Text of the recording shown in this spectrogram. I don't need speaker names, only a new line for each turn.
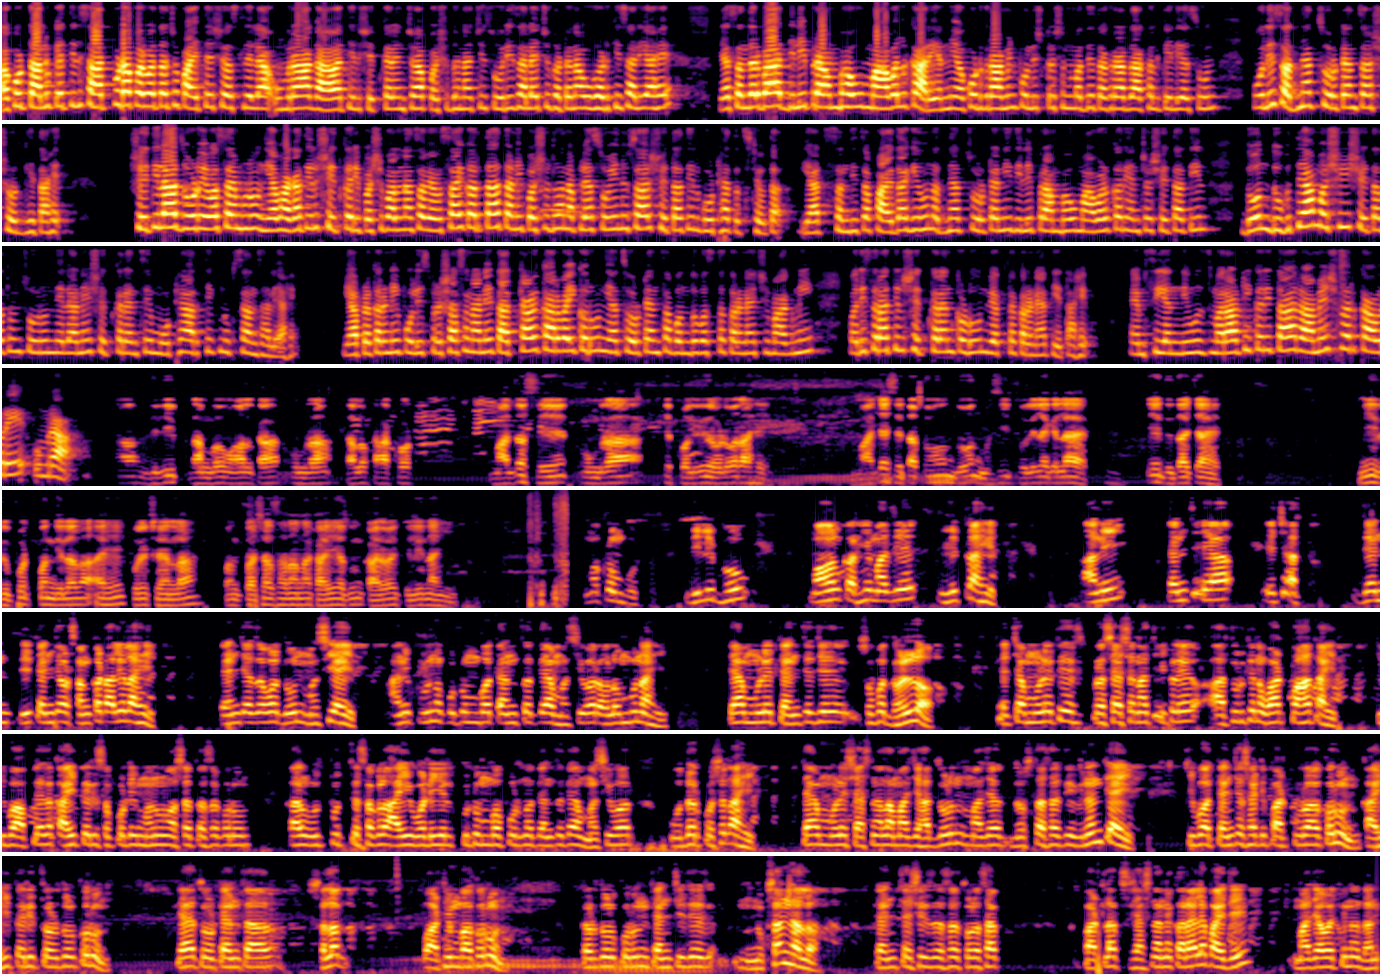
अकोट तालुक्यातील सातपुडा पर्वताच्या पायथ्याशी असलेल्या उमरा गावातील शेतकऱ्यांच्या पशुधनाची चोरी झाल्याची घटना उघडकीस आली आहे. या संदर्भात दिलीप रामभाऊ मावलकार यांनी अकोट ग्रामीण पोलीस स्टेशनमध्ये तक्रार दाखल केली असून पोलीस अज्ञात चोरट्यांचा शोध घेत आहेत. शेतीला जोड व्यवसाय म्हणून या भागातील शेतकरी पशुपालनाचा व्यवसाय करतात आणि पशुधन आपल्या सोयीनुसार शेतातील गोठ्यातच ठेवतात. याच संधीचा फायदा घेऊन अज्ञात चोरट्यांनी दिलीप रामभाऊ मावळकर यांच्या शेतातील दोन दुभत्या म्हशी शेतातून चोरून नेल्याने शेतकऱ्यांचे मोठे आर्थिक नुकसान झाले आहे. या प्रकरणी पोलीस प्रशासनाने तात्काळ कारवाई करून या चोरट्यांचा बंदोबस्त करण्याची मागणी परिसरातील शेतकऱ्यांकडून व्यक्त करण्यात येत आहे. एम सी एन न्यूज मराठीकरिता रामेश्वर कावरे उमरा.
दिलीप रामभाऊ मावलकार उमरा तालुका अकोट. माझं शेत उमरा ते कोलगी रोडवर आहे. माझ्या शेतातून दोन म्हशी चोरीला गेल्या आहेत. ते दुधाचे आहेत. मी रिपोर्ट पण दिलेला आहे पोलीस स्टेशनला पण प्रशासनानं काही अजून कारवाई केली नाही.
मक्रमपूर दिलीप भाऊ माहोलकर हे माझे मित्र आहेत. आणि त्यांच्या या याच्यात ज्यां त्यांच्यावर संकट आलेलं आहे त्यांच्याजवळ दोन म्हशी आहेत आणि पूर्ण कुटुंब त्यांचं त्या म्हशीवर अवलंबून आहे. त्यामुळे त्यांचे जे सोबत घडलं त्याच्यामुळे ते प्रशासनाच्या इकडे आतुरतेनं वाट पाहत आहेत की बा आपल्याला काहीतरी सपोर्टिंग म्हणून असं तसं करून कारण उत्पुत्त सगळं आई वडील कुटुंब पूर्ण त्यांचं त्या म्हशीवर उदरपोषण आहे. त्यामुळे शासनाला माझे हात जोडून माझ्या दोस्तासाठी विनंती आहे की बा त्यांच्यासाठी पाठपुरावा करून काहीतरी तडजोड करून त्या चोट्यांचा सलग पाठिंबा करून तडजोड करून त्यांचे जे नुकसान झालं त्यांच्याशी जसं थोडासा पाठलाग शासनाने करायला पाहिजे माझ्या वतीनं धन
